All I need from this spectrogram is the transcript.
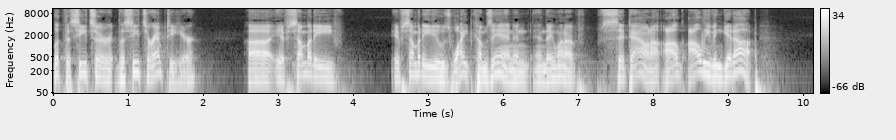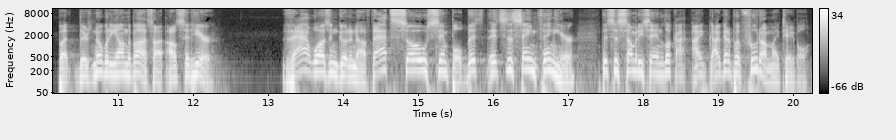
look. The seats are the seats are empty here. Uh, if somebody if somebody who's white comes in and, and they want to sit down, I'll, I'll I'll even get up. But there's nobody on the bus. I, I'll sit here. That wasn't good enough. That's so simple. This it's the same thing here. This is somebody saying, "Look, I, I I've got to put food on my table.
